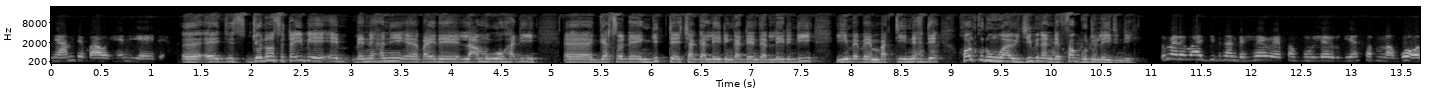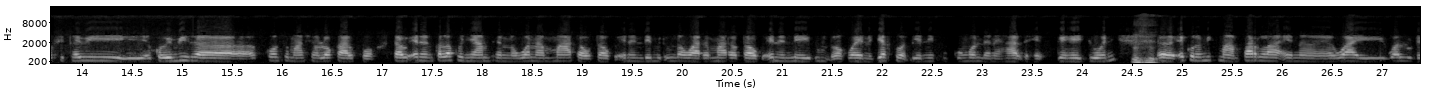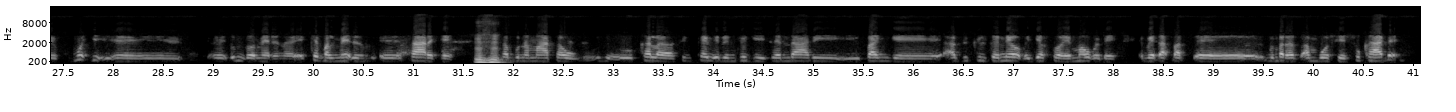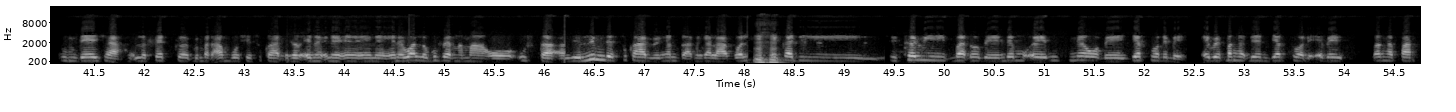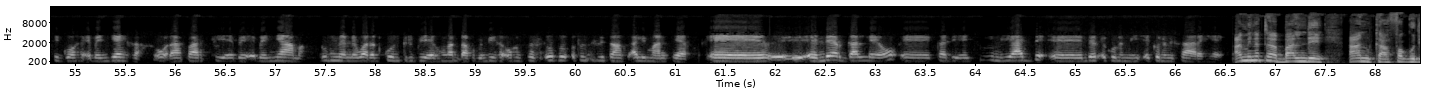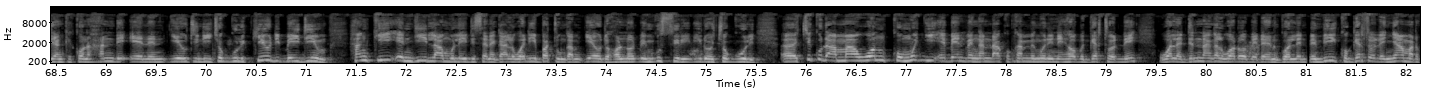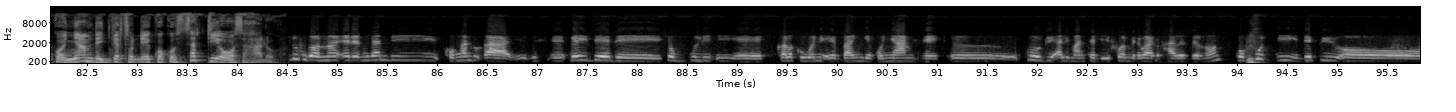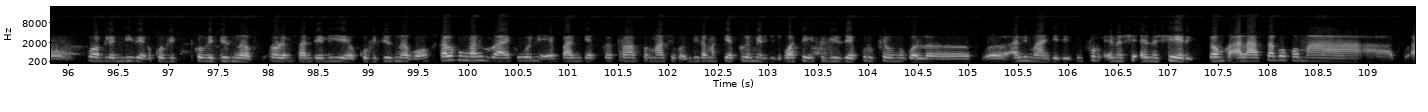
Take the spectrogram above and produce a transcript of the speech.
ñamde mbawa hen yeyde. Eyi joni noon so tawi ɓe ɓe nehani ɓayde laamu ngu haaɗi guertoɗe guitte caggal leydi gadde e nder leydi ndi yimɓeɓe batti nehde holko ɗum wawi jibinande faggudu leydi ndi? meɗe wawi jibinande heewe faamu leyru he sabuna goo si tawi eh, koɓe mbiyata consommation local ko taw enen kala ko ñamten wona mataw taw ko enen ndemi ɗum ɗon wata mataw taw ko enen neyi ɗum ɗo ko wayno jertoɗe ni ko gonɗen e haalde he joni mhm. eh, économiquement parlant ene eh, wawi wallude ko moƴƴi e ɗum ɗo meɗen e keɓal meɗen e saare he. Mhm. Sabuna mataw kala si tawi eɗen jogui sen daari banggue agriculture newɓe jerto e mawɓe ɓe eɓe ɗaɓɓat ɓe mbaɗat embauché sukaɓe ɗum déjà le fait que ɓe mbaɗa embauché sukaɓe tan ene ene walla gouvernement o usta limde sukaɓe ɓe ngannduɗa ɓe ngala golle mhm. e kadi si tawi mbaɗoɓe ndemo e newoɓe jertoɗe ɓe eɓe ɓaŋa ɗeen jertoɗe eɓe banggal parti goto eɓe jeyta oɗa parti eɓe eɓe ñaama. Ɗum nene waɗat contribué ko ganduɗa koɓe mbiyata autosuffisance alimentaire. E e nder galle o e kadi e ɗum yajde e nder économie économie saare he aminata balde an ka fagodiyanke kono hannde enen ƴewtidi cogguli kewɗi ɓeydima hanki en jii laamu leydi sénégal waɗi batu gam ƴewde holnoon ɓe gustiri ɗiɗo cogguli. E, cikkuɗa ma wonko moƴƴi e ɓen ɓe ganduɗa ko kamɓe gonine hewɓe guertoɗe ɗe walla dendagal waɗoɓe ɗen golle. Ɓe mbi ko guertoɗe ñamata ko ñamde guertoɗe ɗe koko satti o saaha ɗo? Ɗum ɗon noon eɗen gandi ko ganduɗa e ɓeydede cogguli ɗi e kala ko woni e banggue ko ñamete e produit alimentaire ɗi fof mbiɗa wawi ɗum haalirde noon. Ko hmm. fuɗɗi depuis o probléme mbiyeteɗo covid covid 19 probléme santé lié e covid 19 o. Kala ko ganduɗa eko woni e banggue transformation ko mbiyata matiére premiére ji ɗi watte utilisé pour fewnugol aliment ji ɗi ɗum foof ene ene seeri donc ala sago koma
